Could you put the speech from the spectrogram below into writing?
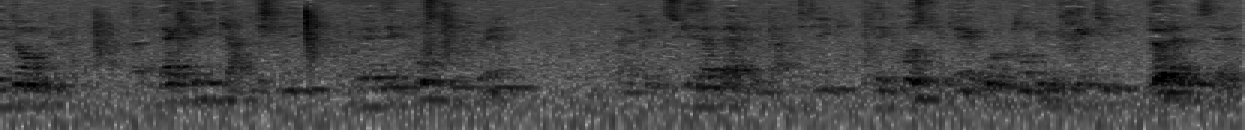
Et donc, la critique artistique, elle était constituée, ce qu'ils appellent la critique artistique, était constituée autour d'une critique de la misère.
